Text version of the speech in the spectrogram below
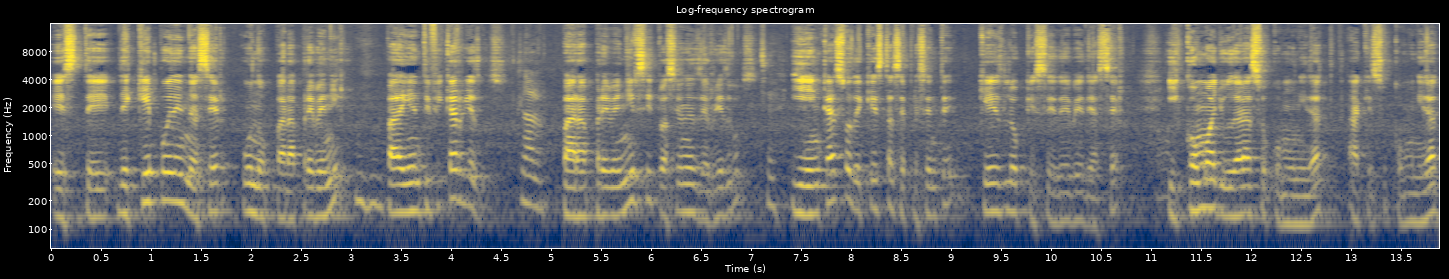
este, de qué pueden hacer, uno, para prevenir, para identificar riesgos, claro. para prevenir situaciones de riesgos y en caso de que ésta se presente, qué es lo que se debe de hacer y cómo ayudar a su comunidad a que su comunidad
